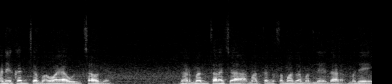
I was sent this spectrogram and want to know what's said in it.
अनेकांच्या भवाया उंचावल्या. धर्मांतराच्या मातंग समाजामधले धारमध्ये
